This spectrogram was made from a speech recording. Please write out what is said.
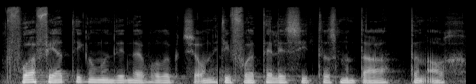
Vorfertigung und in der Produktion die Vorteile sieht, dass man da dann auch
